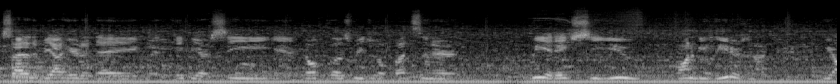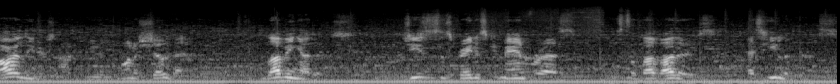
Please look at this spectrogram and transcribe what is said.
Excited to be out here today with KPRC and Gulf Coast Regional Blood Center. We at HCU want to be leaders in our community. We are leaders in our community. We want to show that. Loving others. Jesus' greatest command for us is to love others as he loved us.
